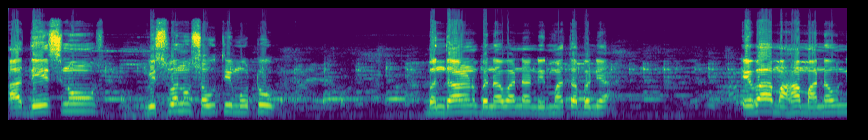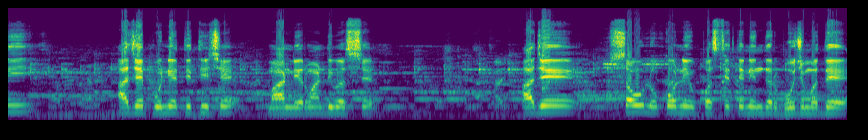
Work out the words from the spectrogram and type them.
આ દેશનું, વિશ્વનું સૌથી મોટું બંધારણ બનાવવાના નિર્માતા બન્યા. એવા મહામાનવની આજે પુણ્યતિથિ છે મહાનિર્વાણ દિવસ છે. આજે સૌ લોકોની ઉપસ્થિતિની અંદર ભુજ મધ્યે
